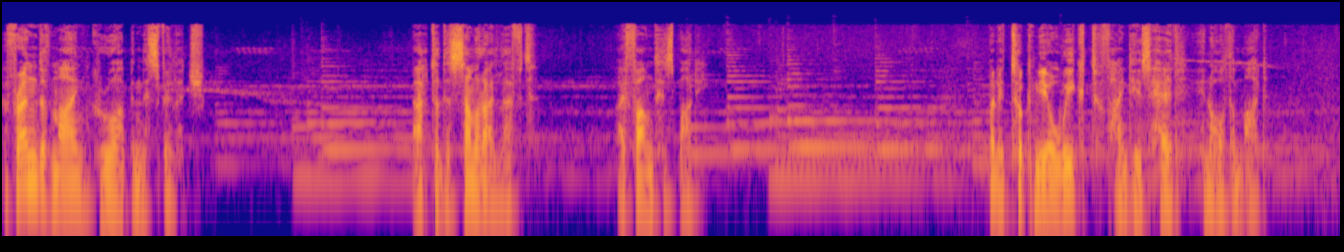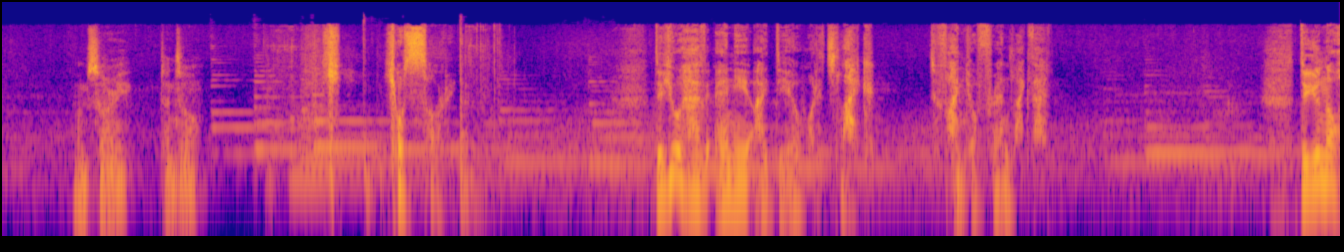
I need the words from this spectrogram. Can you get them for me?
A friend of mine grew up in this village. After the samurai left, I found his body. but it took me a week to find his head in all the mud. I'm sorry, Tenzo. You're sorry. Do you have any idea what it's like to find your friend like that? Do you know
